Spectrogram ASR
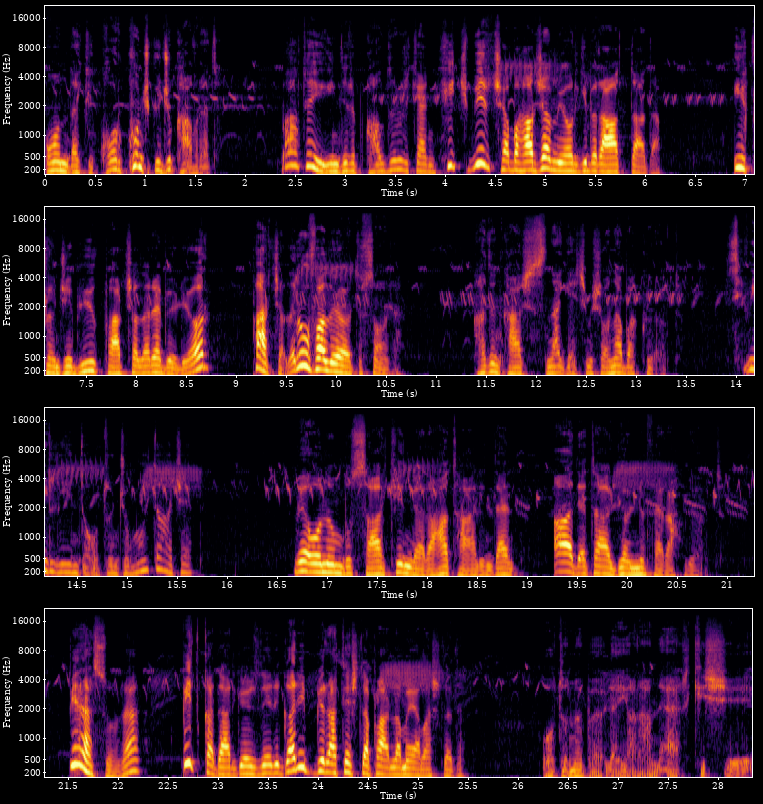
ondaki korkunç gücü kavradı. Baltayı indirip kaldırırken hiçbir çaba harcamıyor gibi rahattı adam. İlk önce büyük parçalara bölüyor, parçaları ufalıyordu sonra. Kadın karşısına geçmiş ona bakıyordu. Sivilliğinde oduncu muydu acep? Ve onun bu sakin ve rahat halinden adeta gönlü ferahlıyordu. Biraz sonra bit kadar gözleri garip bir ateşle parlamaya başladı. Odunu böyle yaran er kişi...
